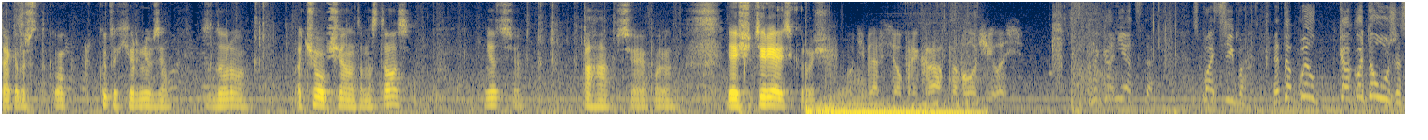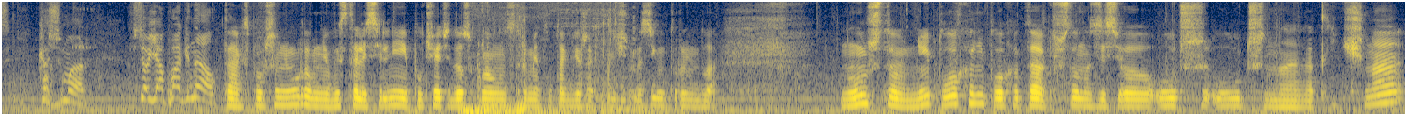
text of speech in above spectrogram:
Так, это что такое? Какую-то херню взял. Здорово. А что вообще она там осталась? Нет, все. Ага, все, я понял. Я еще теряюсь, короче. У тебя все прекрасно получилось. Наконец-то! Спасибо! Это был какой-то ужас! Кошмар! Все, я погнал! Так, с повышением уровня вы стали сильнее и получаете доступ к новым инструментам. Так держать. Отлично. Достигнут уровень 2. Ну что, неплохо, неплохо. Так, что у нас здесь? Э, улучш... Улучшено. Отлично.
